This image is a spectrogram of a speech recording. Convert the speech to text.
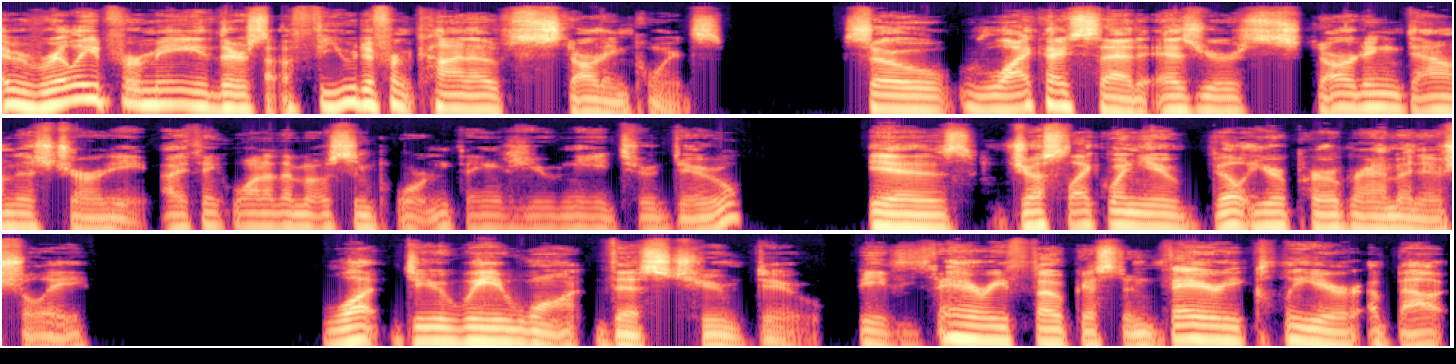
It really, for me, there's a few different kind of starting points. So, like I said, as you're starting down this journey, I think one of the most important things you need to do is just like when you built your program initially, what do we want this to do? Be very focused and very clear about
